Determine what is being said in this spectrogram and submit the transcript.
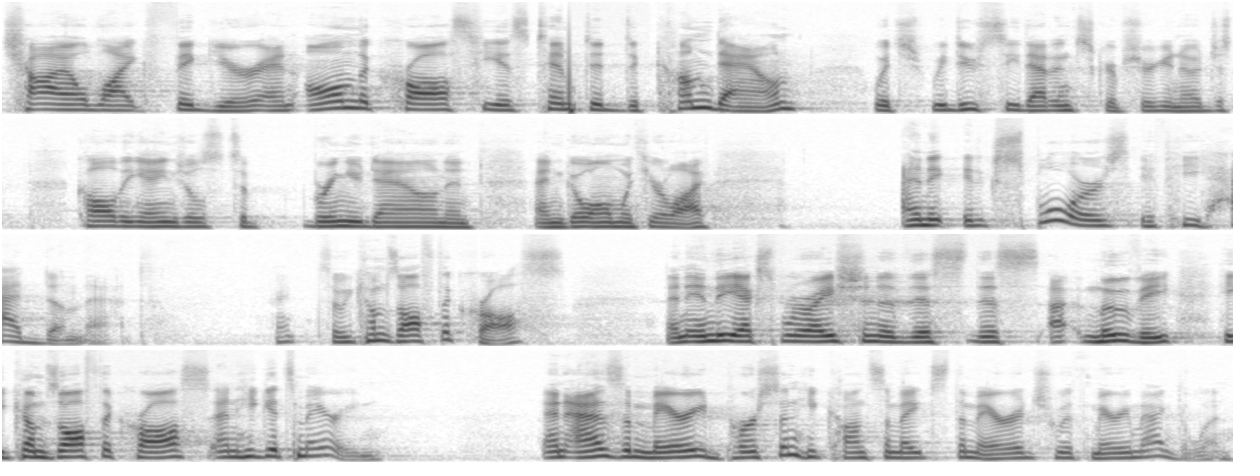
childlike figure, and on the cross, he is tempted to come down, which we do see that in Scripture, you know, just call the angels to bring you down and, and go on with your life. And it, it explores if he had done that. Right? So he comes off the cross, and in the exploration of this, this uh, movie, he comes off the cross and he gets married. And as a married person, he consummates the marriage with Mary Magdalene.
